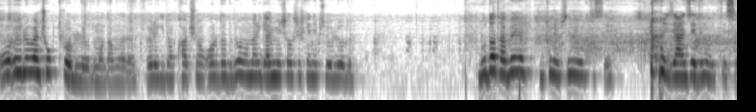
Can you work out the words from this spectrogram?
O öyle ben çok trollüyordum adamları. Öyle gidiyorum kaçıyorum orada duruyorum onlar gelmeye çalışırken hepsi ölüyordu. Bu da tabi bütün hepsinin ultisi. yani Zed'in ultisi.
